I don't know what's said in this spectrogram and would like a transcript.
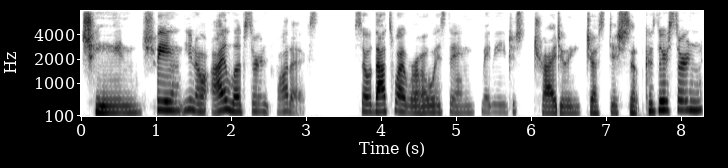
change being you know i love certain products so that's why we're always saying maybe just try doing just dish soap because there's certain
